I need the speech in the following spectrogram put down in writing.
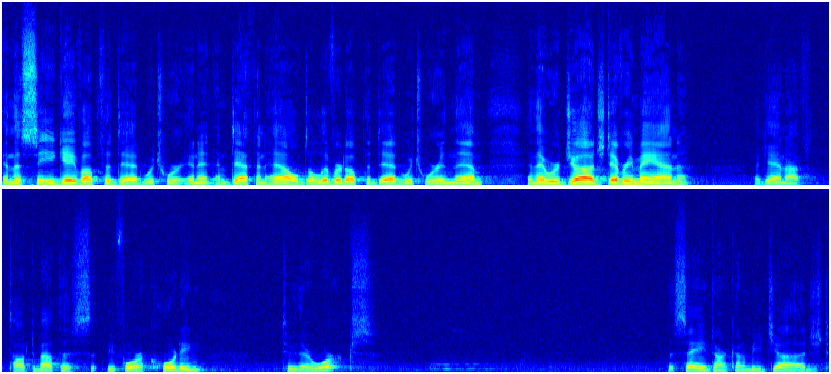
And the sea gave up the dead which were in it, and death and hell delivered up the dead which were in them. And they were judged, every man, again, I've talked about this before, according to their works. The saved aren't going to be judged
